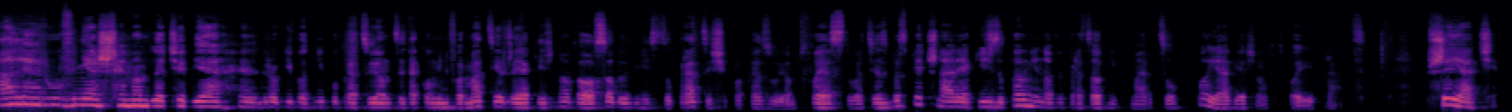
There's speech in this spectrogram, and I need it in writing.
Ale również mam dla Ciebie, e, drogi wodniku pracujący, taką informację, że jakieś nowe osoby w miejscu pracy się pokazują. Twoja sytuacja jest bezpieczna, ale jakiś zupełnie nowy pracownik w marcu pojawia się w Twojej pracy. Przyjaciel.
